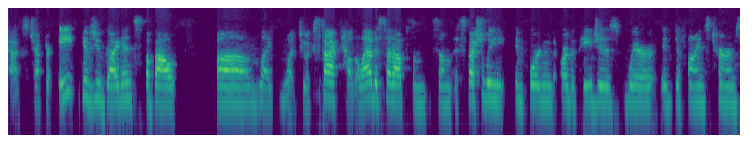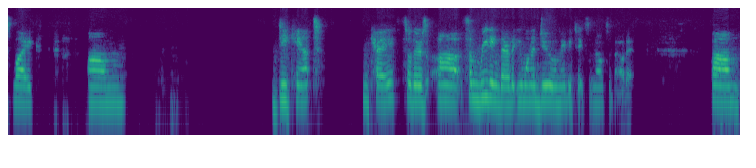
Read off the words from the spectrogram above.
text. Chapter eight gives you guidance about um, like what to expect, how the lab is set up. Some, some especially important are the pages where it defines terms like um, decant. Okay, so there's uh, some reading there that you want to do and maybe take some notes about it. Um,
